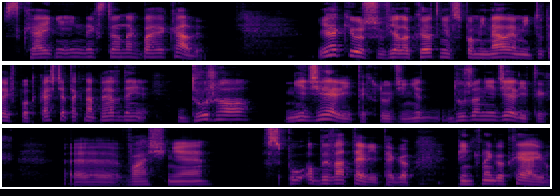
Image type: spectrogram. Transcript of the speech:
skrajnie innych stronach barykady. Jak już wielokrotnie wspominałem i tutaj w podcaście, tak naprawdę dużo nie dzieli tych ludzi, nie, dużo nie dzieli tych e, właśnie współobywateli tego pięknego kraju.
